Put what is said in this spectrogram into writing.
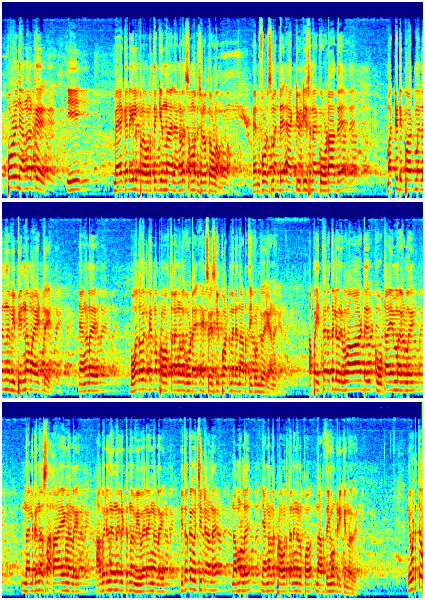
എപ്പോഴും ഞങ്ങൾക്ക് ഈ മേഖലയിൽ പ്രവർത്തിക്കുന്ന ഞങ്ങളെ സംബന്ധിച്ചിടത്തോളം എൻഫോഴ്സ്മെന്റ് ആക്ടിവിറ്റീസിനെ കൂടാതെ മറ്റ് ഡിപ്പാർട്ട്മെന്റിൽ നിന്ന് വിഭിന്നമായിട്ട് ഞങ്ങൾ ബോധവൽക്കരണ പ്രവർത്തനങ്ങൾ കൂടെ എക്സൈസ് ഡിപ്പാർട്ട്മെന്റ് നടത്തിക്കൊണ്ടുവരികയാണ്. അപ്പോൾ ഇത്തരത്തിൽ ഒരുപാട് കൂട്ടായ്മകൾ നൽകുന്ന സഹായങ്ങൾ അവരിൽ നിന്ന് കിട്ടുന്ന വിവരങ്ങൾ ഇതൊക്കെ വെച്ചിട്ടാണ് നമ്മൾ ഞങ്ങളുടെ പ്രവർത്തനങ്ങൾ ഇപ്പോൾ നടത്തിക്കൊണ്ടിരിക്കുന്നത്. ഇവിടുത്തെ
